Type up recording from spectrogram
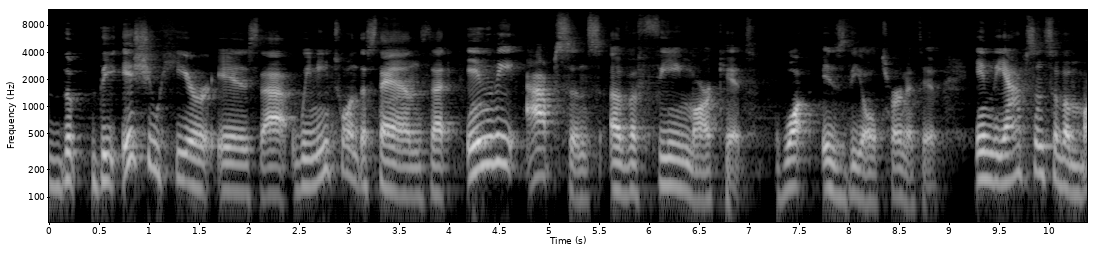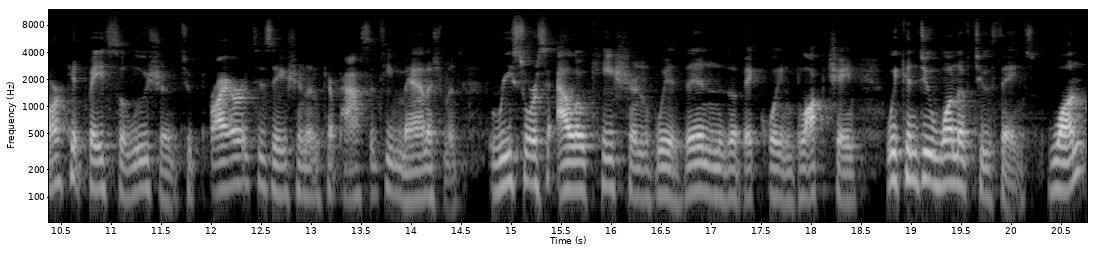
the, the issue here is that we need to understand that in the absence of a fee market, what is the alternative? In the absence of a market-based solution to prioritization and capacity management, resource allocation within the Bitcoin blockchain, we can do one of two things. One,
